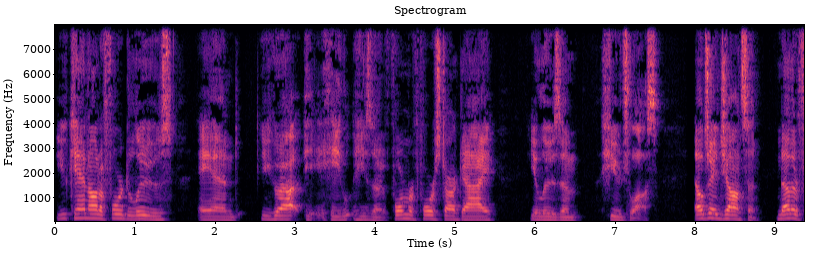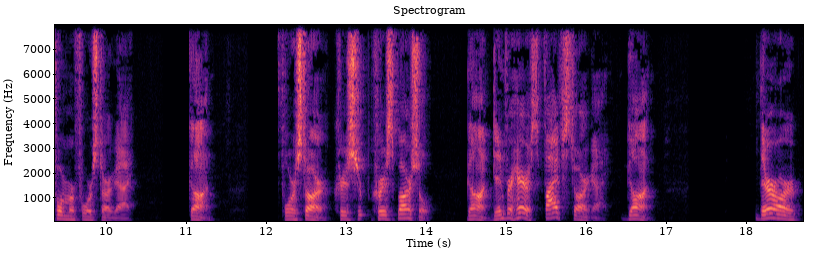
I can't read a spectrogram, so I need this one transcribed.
you cannot afford to lose. And you go out. He he's a former four star guy. You lose him, huge loss. L.J. Johnson, another former four star guy, gone. Four star Chris Chris Marshall, gone. Denver Harris, five star guy, gone. There are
